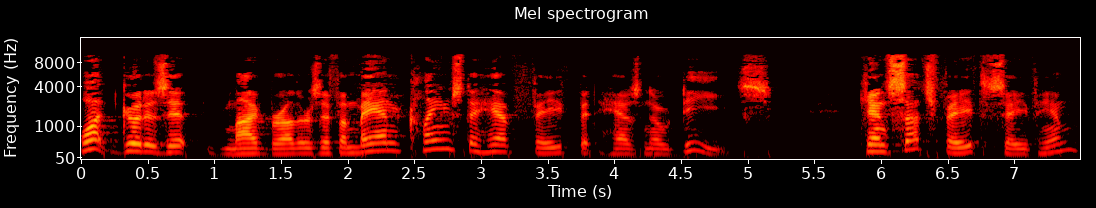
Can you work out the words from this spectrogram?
What good is it, my brothers, if a man claims to have faith but has no deeds? Can such faith save him?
